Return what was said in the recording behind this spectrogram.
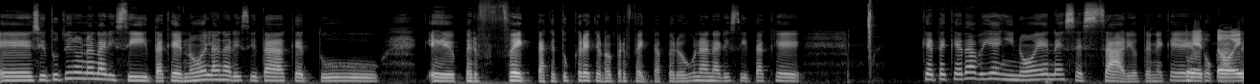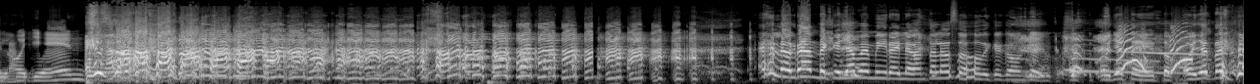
eh, si tú tienes una naricita que no es la naricita que tú, eh, perfecta, que tú crees que no es perfecta, pero es una naricita que, que te queda bien y no es necesario tener que Te estoy oyendo. Es lo grande que ella me mira y levanta los ojos y que como que, "O- óyete esto, óyete.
